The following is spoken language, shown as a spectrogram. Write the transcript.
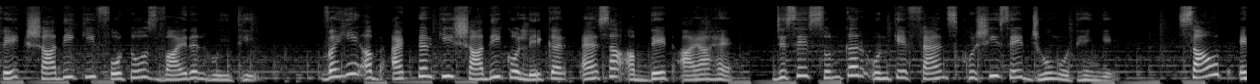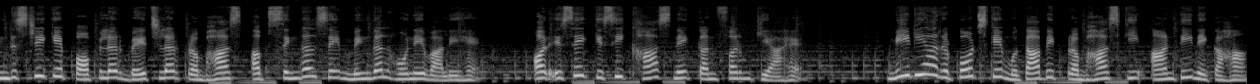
फेक शादी की फ़ोटोज़ वायरल हुई थी। वहीं अब एक्टर की शादी को लेकर ऐसा अपडेट आया है। जिसे सुनकर उनके फैंस खुशी से झूम उठेंगे। साउथ इंडस्ट्री के पॉपुलर बैचलर प्रभास अब सिंगल से मिंगल होने वाले हैं और इसे किसी खास ने कंफर्म किया है। मीडिया रिपोर्ट्स के मुताबिक प्रभास की आंटी ने कहा,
